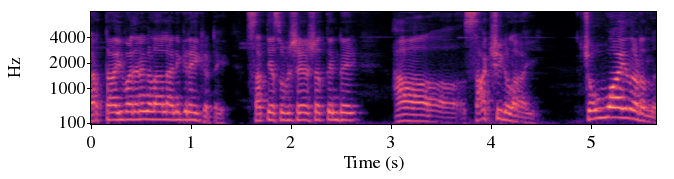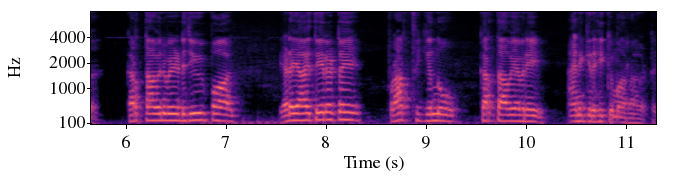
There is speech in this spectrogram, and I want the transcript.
കർത്താവ് വചനങ്ങളാൽ അനുഗ്രഹിക്കട്ടെ. സത്യസുവിശേഷത്തിന്റെ ആ സാക്ഷികളായി ചൊവ്വായി നടന്ന് കർത്താവിന് വേണ്ടി ജീവിപ്പാൻ ഇടയായി തീരട്ടെ. പ്രാർത്ഥിക്കുന്നു. കർത്താവ് അവരെയും അനുഗ്രഹിക്കുമാറാകട്ടെ.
